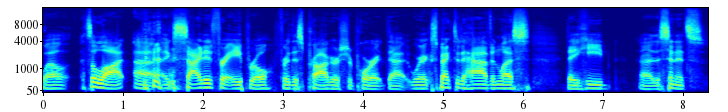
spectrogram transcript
Well, it's a lot. Uh, excited for April for this progress report that we're expected to have, unless they heed uh, the Senate's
